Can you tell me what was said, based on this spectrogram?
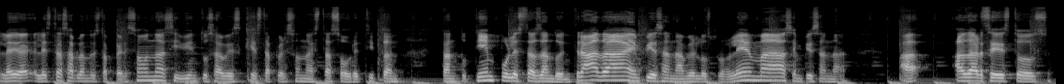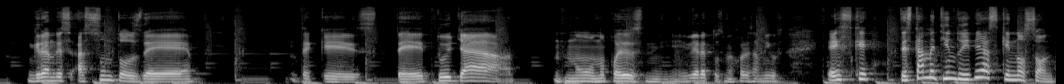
le, estás hablando a esta persona, si bien tú sabes que esta persona está sobre ti tan, tanto tiempo, le estás dando entrada, empiezan a ver los problemas, empiezan a, a, darse estos grandes asuntos de, de que este, tú ya no, no puedes ni ver a tus mejores amigos. Es que te está metiendo ideas que no son.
